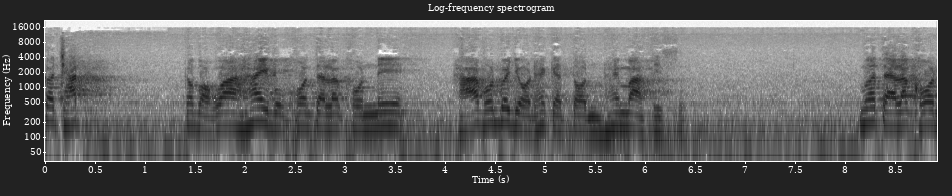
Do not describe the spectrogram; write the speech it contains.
ก็ชัดก็บอกว่าให้บุคคลแต่ละคนนี้ หาผลประโยชน์ให้แก่ตนให้มากที่สุด เมื่อแต่ละคน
